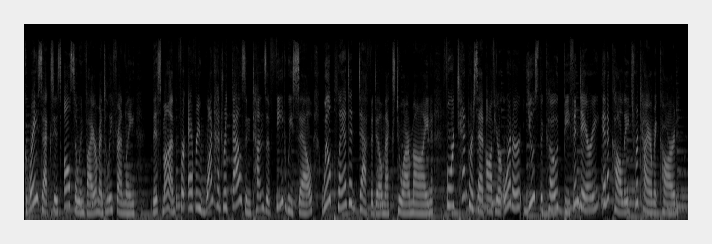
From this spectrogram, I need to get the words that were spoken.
Graze-X is also environmentally friendly. This month, for every 100,000 tons of feed we sell, we'll plant a daffodil next to our mine. For 10% off your order, use the code Beef and Dairy in a colleague's retirement card.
